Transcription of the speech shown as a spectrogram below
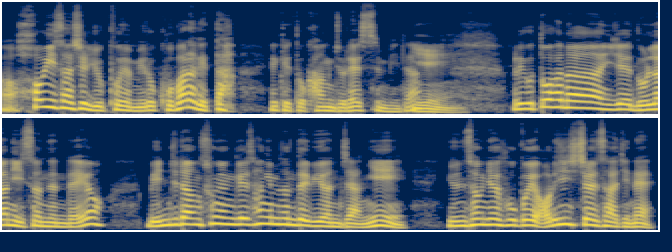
어, 허위 사실 유포 혐의로 고발하겠다 이렇게 또 강조를 했습니다. 예. 그리고 또 하나 이제 논란이 있었는데요. 민주당 송영길 상임선대위원장이 윤석열 후보의 어린 시절 사진에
